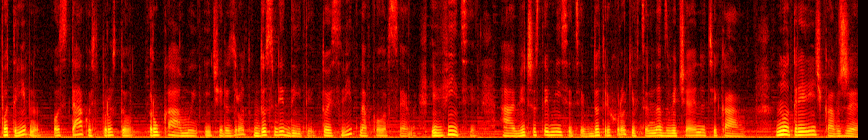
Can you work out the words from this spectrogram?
потрібно ось так ось просто руками і через рот дослідити той світ навколо себе. І в віці а від 6 місяців до 3 років це надзвичайно цікаво. Ну, трирічка вже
